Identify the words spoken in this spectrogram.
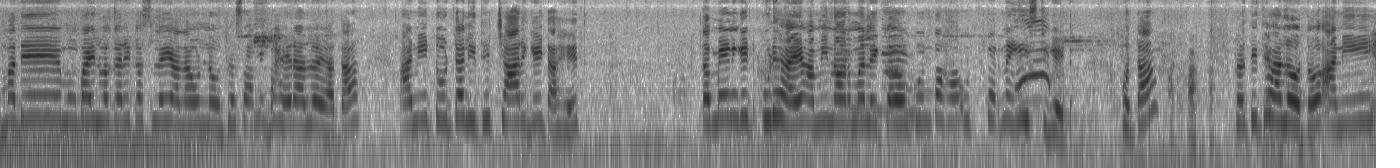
मध्ये मोबाईल वगैरे कसलंही अलाउड नव्हतं सो आम्ही बाहेर आलोय आता. आणि टोटल इथे चार गेट आहेत. तर मेन गेट पुढे आहे. आम्ही नॉर्मल एक कोणता हा उत्तर नाही ईस्ट गेट होता. तर तिथे आलो होतो आणि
